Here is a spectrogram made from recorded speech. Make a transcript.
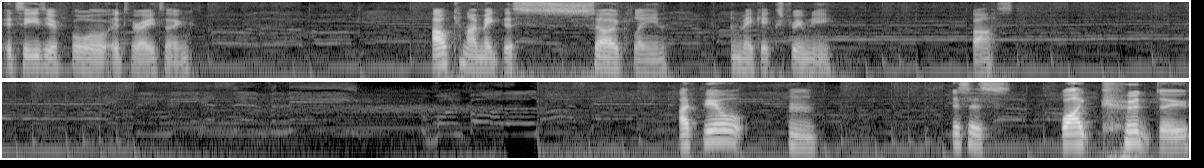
it's easier for iterating. How can I make this so clean and make it extremely fast? I feel, hmm, this is what I could do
